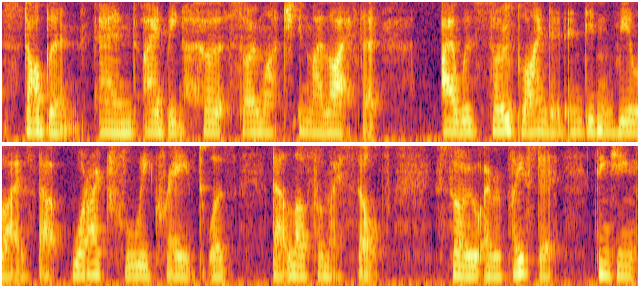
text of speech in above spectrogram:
stubborn and I had been hurt so much in my life that I was so blinded and didn't realize that what I truly craved was that love for myself. So I replaced it thinking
